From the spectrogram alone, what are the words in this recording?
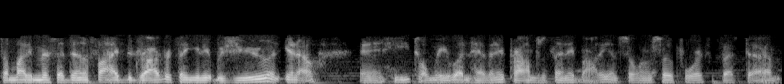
somebody misidentified the driver thinking it was you and, you know, and he told me he wasn't having any problems with anybody and so on and so forth. But, um,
